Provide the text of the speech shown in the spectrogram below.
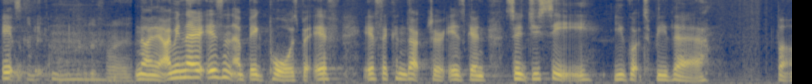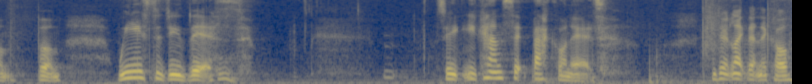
It, it's going to be awkward if I. no, no. I mean, there isn't a big pause, but if, if the conductor is going, so do you see, you've got to be there. Boom, boom. We used to do this. So you can sit back on it. You don't like that, Nicol?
